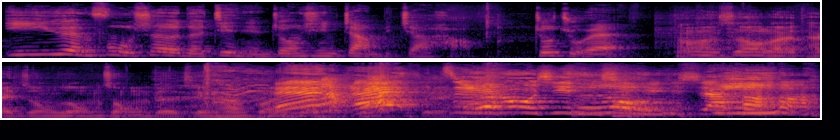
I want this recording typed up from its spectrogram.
医院附设的健检中心这样比较好？”朱主任，当然是要来台中荣总的健康管理。哎哎自入信息一下。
